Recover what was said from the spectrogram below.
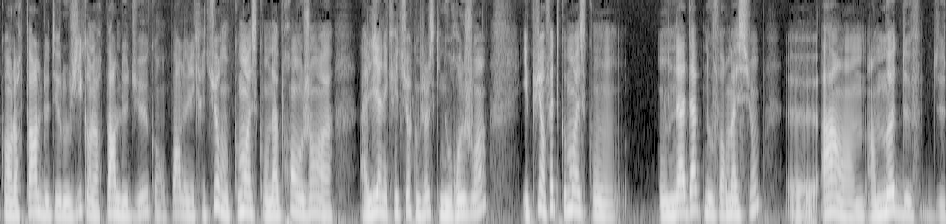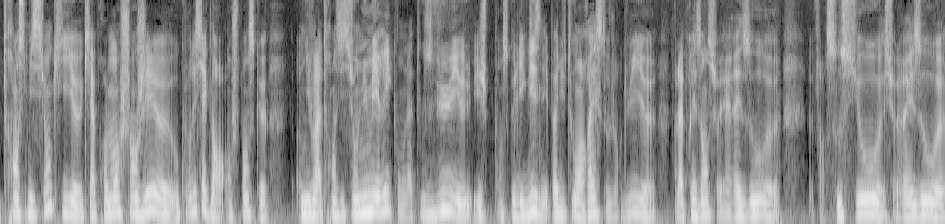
Quand on leur parle de théologie, quand on leur parle de Dieu, quand on parle de l'écriture, comment est-ce qu'on apprend aux gens à, lire l'écriture comme quelque chose qui nous rejoint? Et puis, en fait, comment est-ce qu'on on adapte nos formations euh, à un, mode de, transmission qui, euh, qui a probablement changé euh, au cours des siècles? Alors, je pense que au niveau de la transition numérique, on l'a tous vu, et, et je pense que l'Église n'est pas du tout en reste aujourd'hui. la présence sur les réseaux enfin, sociaux, euh, sur les réseaux, euh,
